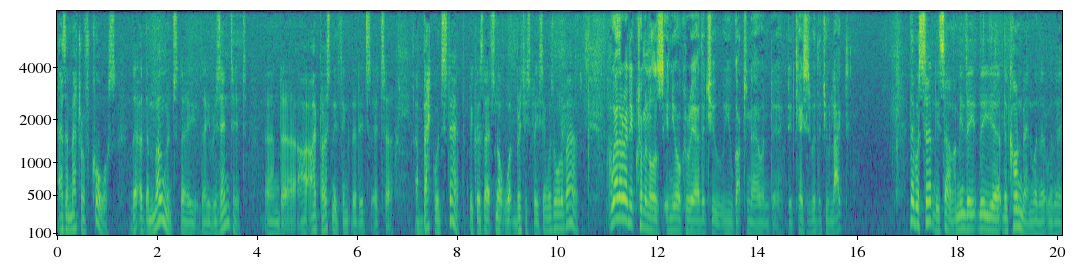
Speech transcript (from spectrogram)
as a matter of course. The, at the moment, they, they resent it. And uh, I, I, personally think that it's, it's a, a backward step because that's not what British policing was all about. Were there any criminals in your career that you, you got to know and uh, did cases with that you liked? There were certainly some. I mean, the, the, uh, the con men were the, were the,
